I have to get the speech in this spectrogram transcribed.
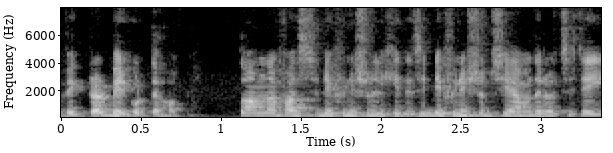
ভেক্টর বের করতে হবে। তো আমরা ফার্স্ট ডেফিনেশন লিখে দিয়েছি। ডেফিনেশন সে আমাদের হচ্ছে যেই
